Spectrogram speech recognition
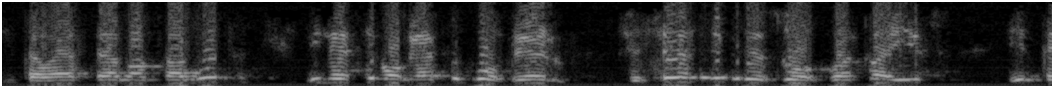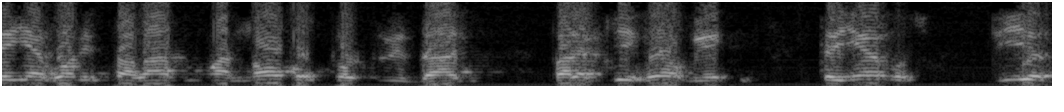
Então essa é a nossa luta e nesse momento o governo se sensibilizou quanto a isso e tem agora instalado uma nova oportunidade para que realmente tenhamos dias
